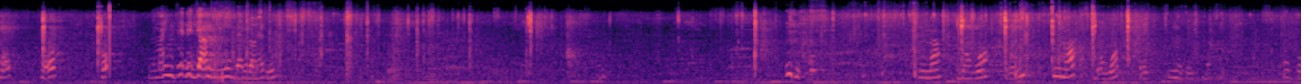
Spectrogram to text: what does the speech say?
Hop, hop, hop. Nu mai înțelegeam nimic de Da, mine. știu. Una, două, trei. Una, două, trei. Nu te da. Cupă.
